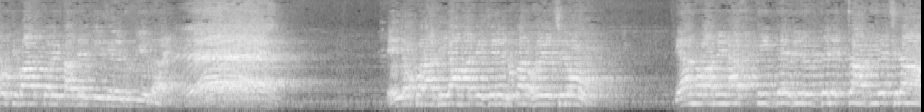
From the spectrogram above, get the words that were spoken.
প্রতিবাদ করে, তাদেরকে জেলে ঢুকিয়ে দেয়। এই অপরাধী আমাকে জেলে ঢুকানো হয়েছিল। কেন আমি নাস্তিকদের বিরুদ্ধে লেকচার দিয়েছিলাম?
